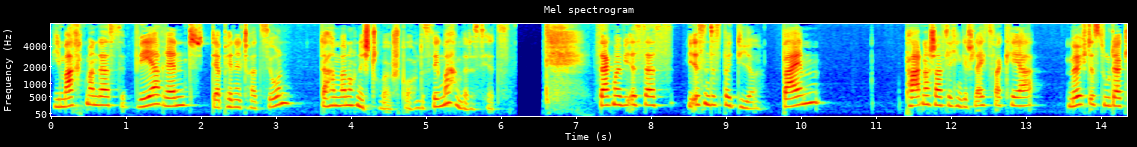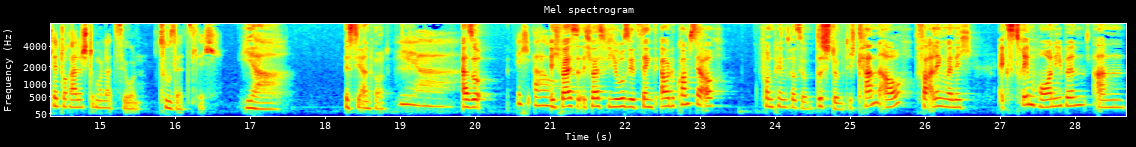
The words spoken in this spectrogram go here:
wie macht man das während der Penetration? Da haben wir noch nicht drüber gesprochen. Deswegen machen wir das jetzt. Sag mal, wie ist das, wie ist denn das bei dir? Beim partnerschaftlichen Geschlechtsverkehr möchtest du da klitorale Stimulation zusätzlich? Ja, ist die Antwort. Ja. Also ich auch. Ich weiß, ich weiß, wie Josi jetzt denkt, aber du kommst ja auch von Penetration. Das stimmt. Ich kann auch, vor allen Dingen, wenn ich extrem horny bin, an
